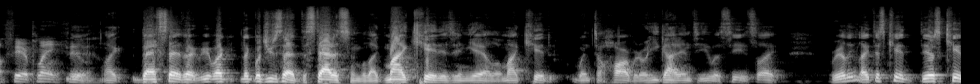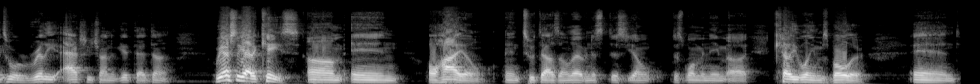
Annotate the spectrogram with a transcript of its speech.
a fair playing field. Yeah. Like that's that, like, like, like what you said, the status symbol, like my kid is in Yale or my kid went to Harvard or he got into USC. It's like, really? Like this kid, there's kids who are really actually trying to get that done. We actually had a case, um, in Ohio in 2011. This, this young, this woman named, uh, Kelley Williams Bolar. And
